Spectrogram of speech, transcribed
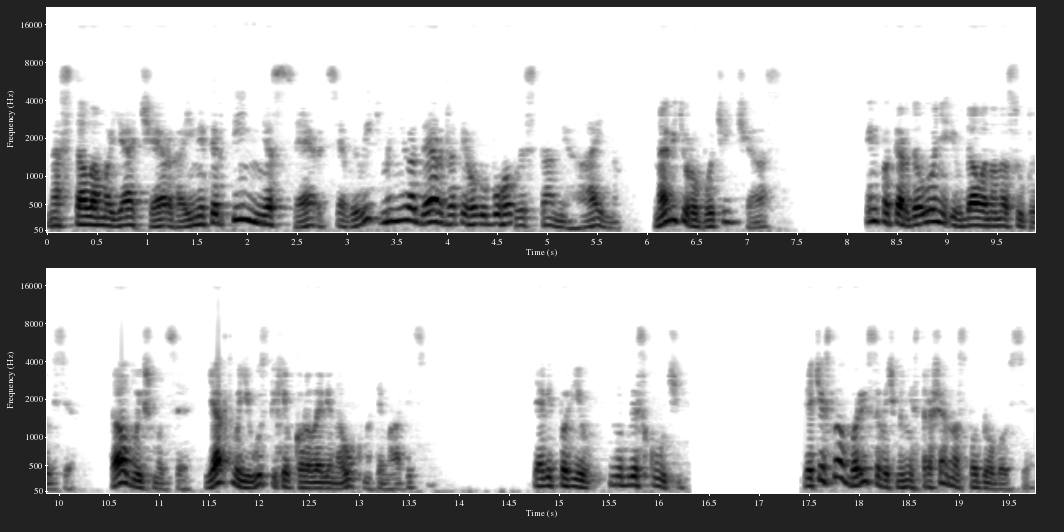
Настала моя черга, і нетерпіння серця велить мені одержати голубого листа негайно, навіть у робочий час. Він потер долоні і вдавано насупився. Та облишмо це, як твої успіхи в королеві наук математиці? Я відповів не блискучі. В'ячеслав Борисович мені страшенно сподобався,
